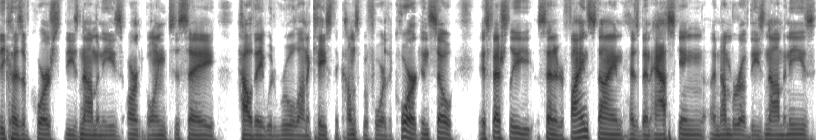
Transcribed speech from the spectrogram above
Because of course, these nominees aren't going to say how they would rule on a case that comes before the court. And so, especially Senator Feinstein has been asking a number of these nominees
